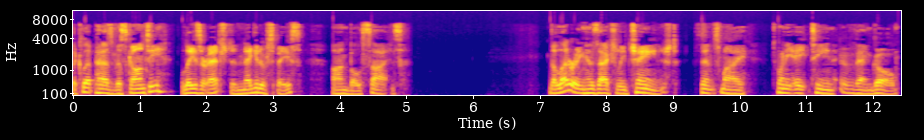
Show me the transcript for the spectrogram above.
The clip has Visconti laser etched in negative space on both sides. The lettering has actually changed since my 2018 Van Gogh.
